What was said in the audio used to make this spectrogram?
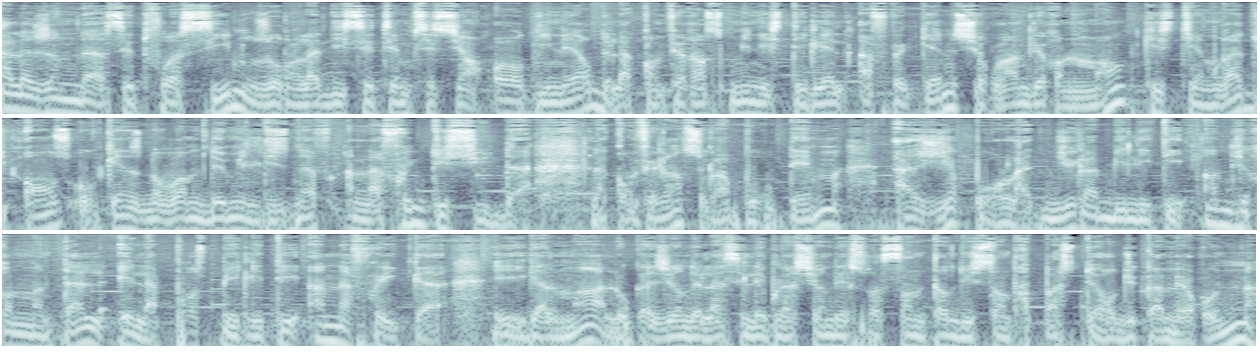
À l'agenda cette fois-ci, nous aurons la 17e session ordinaire de la conférence ministérielle africaine sur l'environnement qui se tiendra du 11 au 15 novembre 2019 en Afrique du Sud. La conférence sera pour thème Agir pour la durabilité environnementale et la prospérité en Afrique. Et également, à l'occasion de la célébration des 60 ans du Centre Pasteur du Cameroun,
